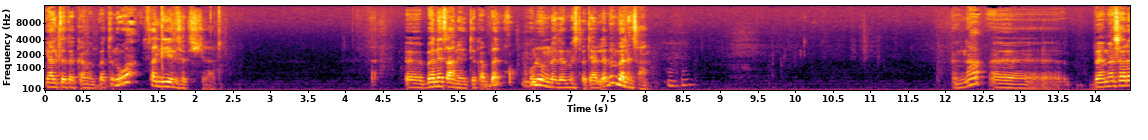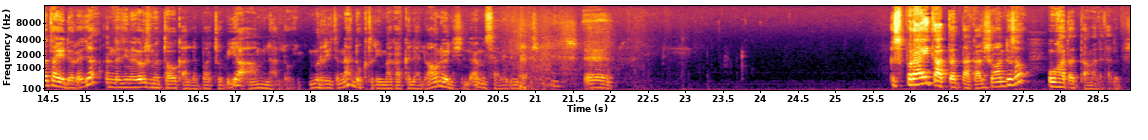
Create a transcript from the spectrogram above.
ያልተጠቀመበትን ውሃ ጸልዬ ልሰጥሽ ይችላል። በነፃ ነው የተቀበልነው። ሁሉንም ነገር መስጠት ያለብን በነፃ ነው እና በመሰረታዊ ደረጃ እነዚህ ነገሮች መታወቅ አለባቸው ብዬ አምናለሁኝ። ምሪትና doctrine መካከል ያለው አሁን ይኸውልሽ ለምሳሌ ልንገርሽ ስፕራይት አትጠጣ ካልሽው አንድ ሰው ውሃ ጠጣ ማለት አለብሽ።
